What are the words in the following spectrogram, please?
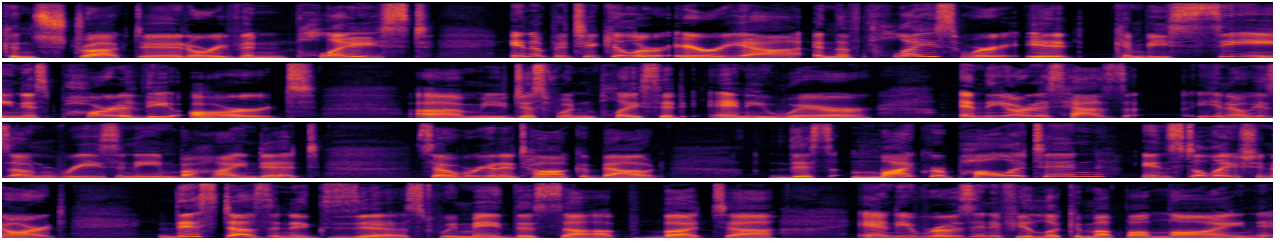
constructed or even placed in a particular area. And the place where it can be seen is part of the art. Um, you just wouldn't place it anywhere. And the artist has, you know, his own reasoning behind it. So we're going to talk about this micropolitan installation art. This doesn't exist. We made this up. But uh, Andy Rosen, if you look him up online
